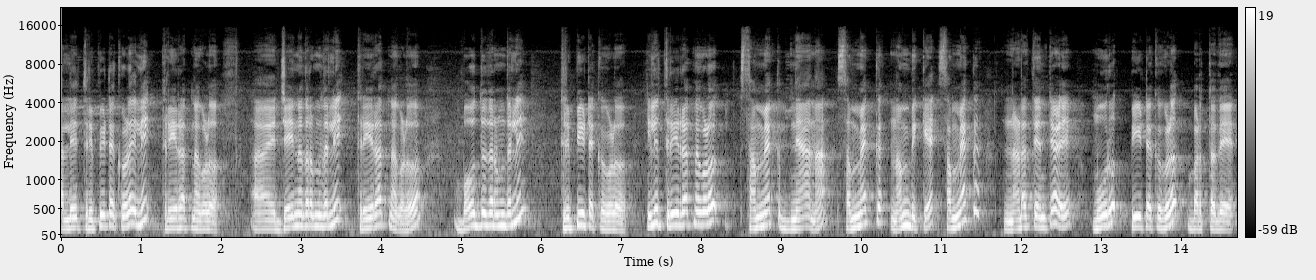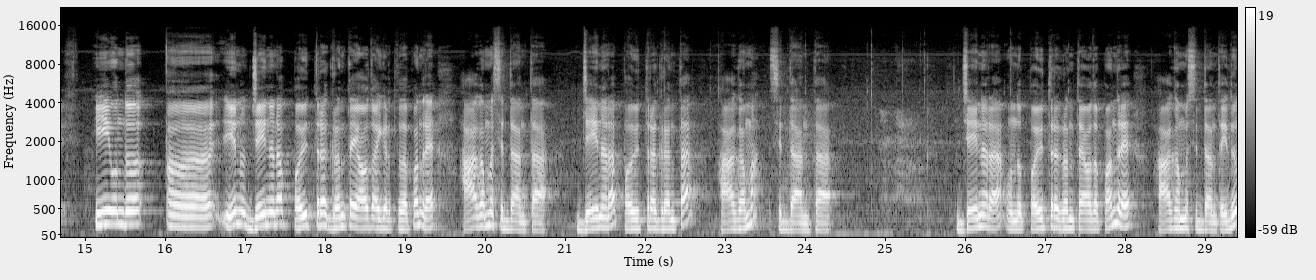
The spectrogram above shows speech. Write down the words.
ಅಲ್ಲಿ ತ್ರಿಪೀಠಕಗಳು, ಇಲ್ಲಿ ತ್ರಿರತ್ನಗಳು. ಜೈನ ಧರ್ಮದಲ್ಲಿ ತ್ರಿರತ್ನಗಳು, ಬೌದ್ಧ ಧರ್ಮದಲ್ಲಿ ತ್ರಿಪೀಠಕಗಳು. ಇಲ್ಲಿ ತ್ರಿರತ್ನಗಳು ಸಮ್ಯಕ್ ಜ್ಞಾನ, ಸಮ್ಯಕ್ ನಂಬಿಕೆ, ಸಮ್ಯಕ್ ನಡತೆ ಅಂತೇಳಿ ಮೂರು ಪೀಠಕಗಳು ಬರ್ತದೆ. ಈ ಒಂದು ಏನು ಜೈನರ ಪವಿತ್ರ ಗ್ರಂಥ ಯಾವುದಾಗಿರ್ತದಪ್ಪ ಅಂದರೆ, ಆಗಮ ಸಿದ್ಧಾಂತ. ಜೈನರ ಪವಿತ್ರ ಗ್ರಂಥ ಆಗಮ ಸಿದ್ಧಾಂತ. ಜೈನರ ಒಂದು ಪವಿತ್ರ ಗ್ರಂಥ ಯಾವುದಪ್ಪ ಅಂದರೆ ಆಗಮ ಸಿದ್ಧಾಂತ. ಇದು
